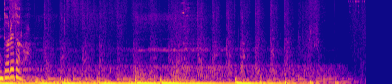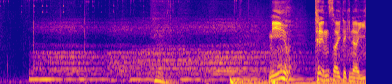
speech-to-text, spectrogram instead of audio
誰だろう？天才的な一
